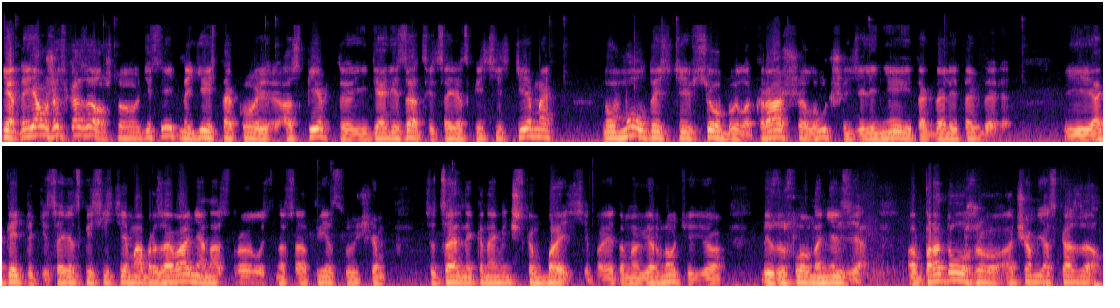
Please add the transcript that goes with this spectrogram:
Нет, ну я уже сказал, что действительно есть такой аспект идеализации советской системы, но в молодости все было краше, лучше, зеленее и так далее, и так далее. И опять-таки советская система образования, она строилась на соответствующем социально-экономическом базе, поэтому вернуть ее, безусловно, нельзя. Продолжу, о чем я сказал.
